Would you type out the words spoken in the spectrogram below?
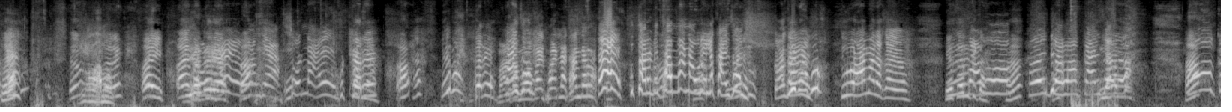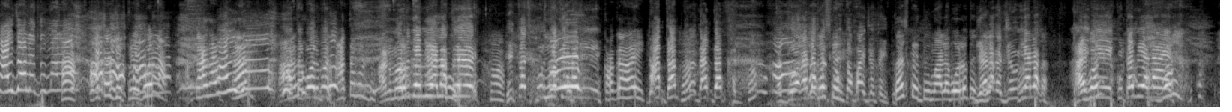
हे? हा? हा? झालं? तू आम्हाला काय हे करीत का? हा? देवा, काय झालं? काय तुम्हाला? हा, आता बोल ना. काय काय हा? आता बोल बोल. आता बोल तू. आणि मरू दे मी याला तर हा. हिथंच मी. का काय दाब दाब दाब दाब खाली. आणि दोघांना पण पुरतो पाहिजे तर इथं. कस काय तू मला बोलत होती गेला का? जीव गेला का? हाय की कुठं मी याला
